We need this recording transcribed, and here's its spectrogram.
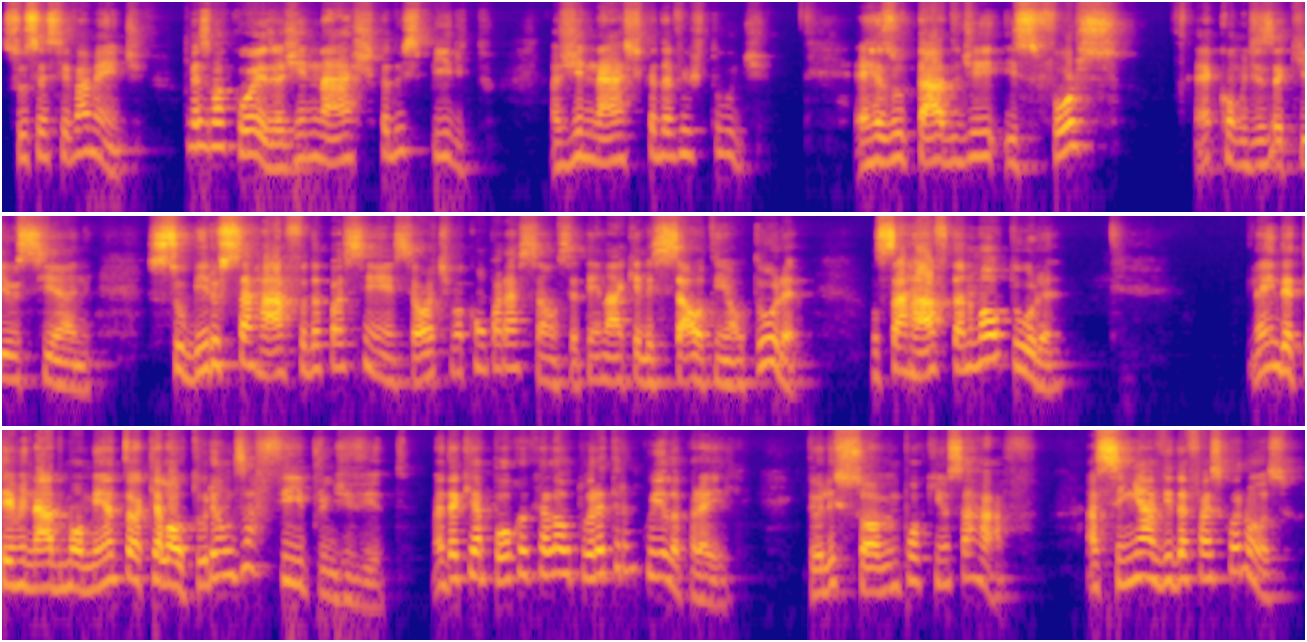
sucessivamente. Mesma coisa, a ginástica do espírito, a ginástica da virtude. É resultado de esforço, é como diz aqui o Ciane, subir o sarrafo da paciência. Ótima comparação. Você tem lá aquele salto em altura, o sarrafo está numa altura. Né? Em determinado momento, aquela altura é um desafio para o indivíduo. Mas daqui a pouco aquela altura é tranquila para ele. Então ele sobe um pouquinho o sarrafo. Assim a vida faz conosco.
